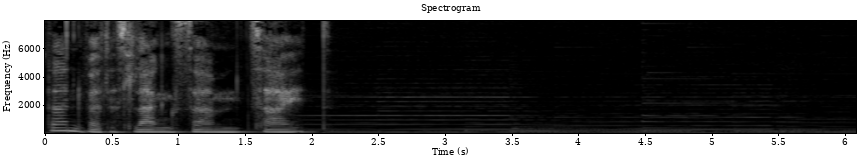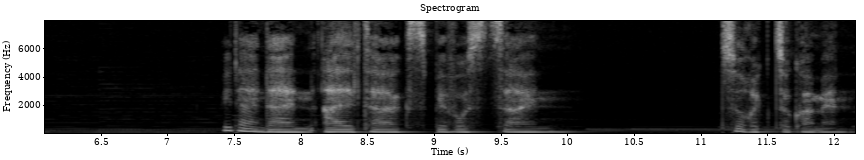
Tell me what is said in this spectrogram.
Dann wird es langsam Zeit, wieder in dein Alltagsbewusstsein zurückzukommen.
